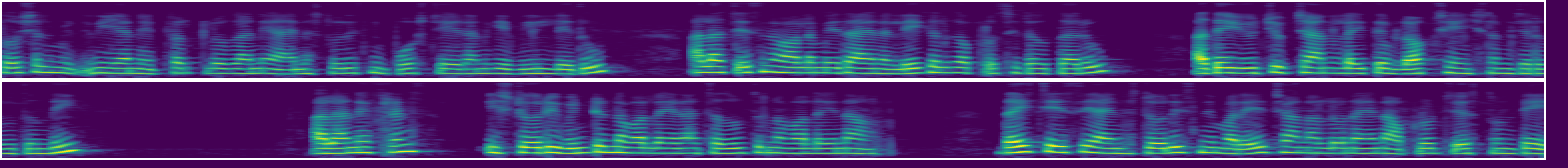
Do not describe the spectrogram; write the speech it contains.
సోషల్ మీడియా నెట్వర్క్లో కానీ ఆయన స్టోరీస్ని పోస్ట్ చేయడానికి వీల్లేదు అలా చేసిన వాళ్ళ మీద ఆయన లీగల్గా ప్రొసీడ్ అవుతారు. అదే యూట్యూబ్ ఛానల్ అయితే బ్లాక్ చేయించడం జరుగుతుంది. అలానే ఫ్రెండ్స్ ఈ స్టోరీ వింటున్న వాళ్ళైనా చదువుతున్న వాళ్ళైనా దయచేసి ఆయన స్టోరీస్ని మరే ఛానల్లోనైనా అప్లోడ్ చేస్తుంటే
